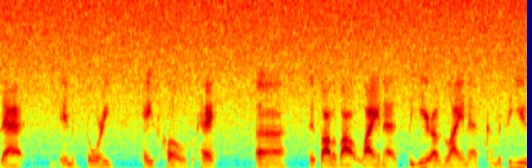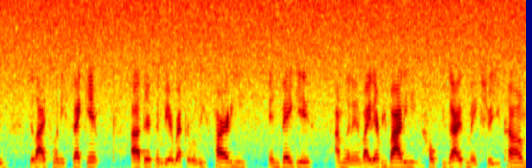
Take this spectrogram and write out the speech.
that. End of story. Case closed. Okay. Uh, it's all about Lionesse, the year of the Lionesse, coming to you July 22nd. Uh, there's gonna be a record release party in Vegas. I'm gonna invite everybody. Hope you guys make sure you come.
